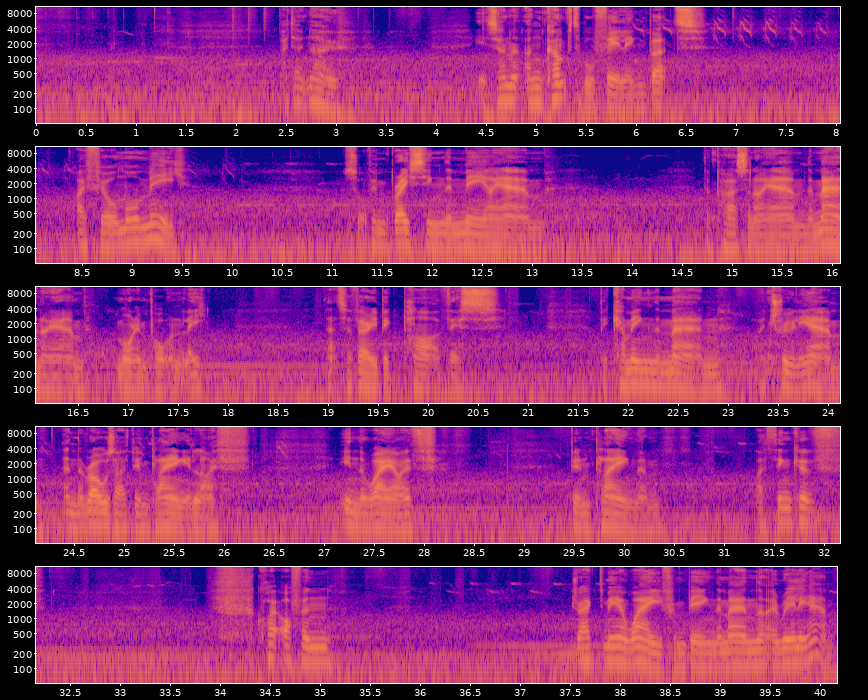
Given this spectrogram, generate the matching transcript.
I don't know. It's an uncomfortable feeling, but I feel more me sort of embracing the me I am, the person I am, the man I am, more importantly. That's a very big part of this. Becoming the man I truly am, and the roles I've been playing in life, in the way I've been playing them, I think of quite often dragged me away from being the man that I really am.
